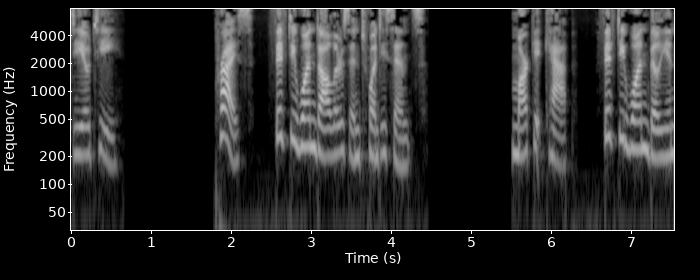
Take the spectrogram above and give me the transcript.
DOT. Price, $51.20. Market cap, $51 billion.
